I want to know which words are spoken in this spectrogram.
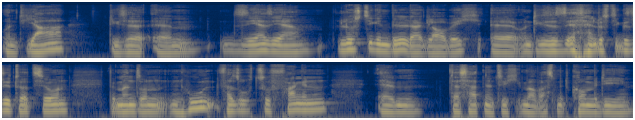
Und ja, diese ähm, sehr, sehr lustigen Bilder, glaube ich, äh, und diese sehr, sehr lustige Situation, wenn man so einen Huhn versucht zu fangen, ähm, das hat natürlich immer was mit Comedy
